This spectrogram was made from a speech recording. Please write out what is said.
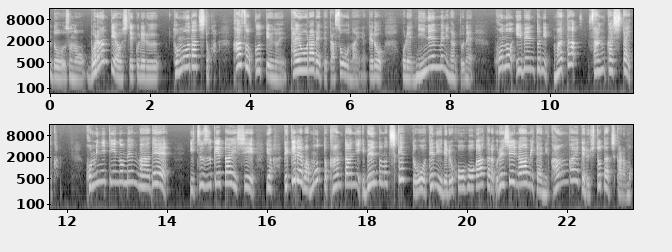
んどそのボランティアをしてくれる友達とか家族っていうのに頼られてたそうなんやけどこれ2年目になるとねこのイベントにまた参加したいとかコミュニティのメンバーで居続けたいしいやできればもっと簡単にイベントのチケットを手に入れる方法があったら嬉しいなみたいに考えてる人たちからも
